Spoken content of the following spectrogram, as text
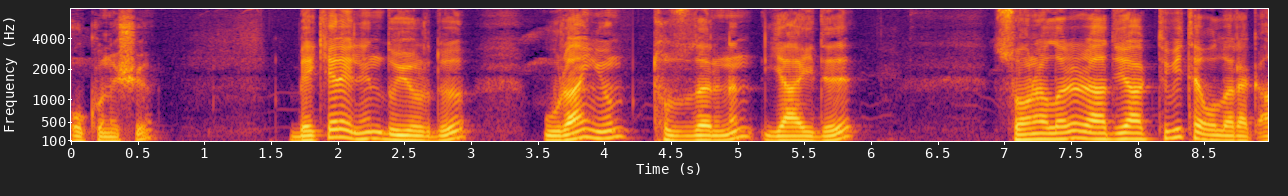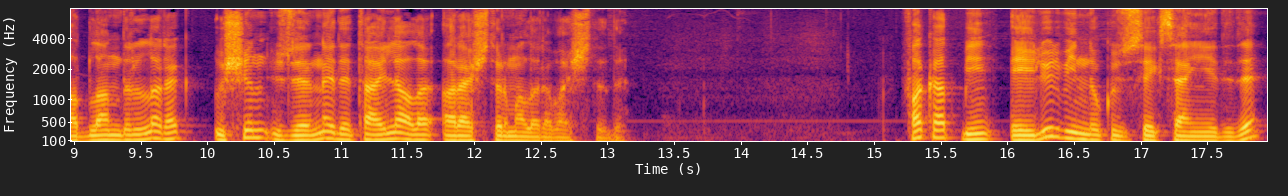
okunuşu Becquerel'in duyurduğu uranyum tuzlarının yaydığı sonraları radyoaktivite olarak adlandırılarak ışın üzerine detaylı araştırmalara başladı. Fakat Eylül 1987'de ilk,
